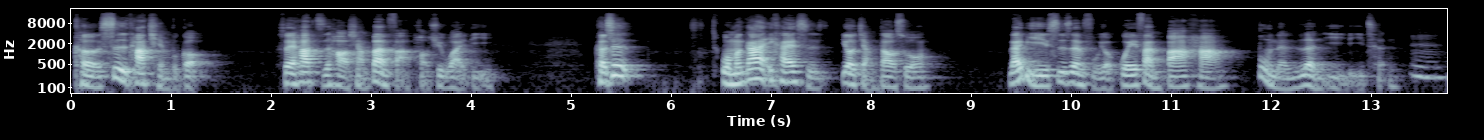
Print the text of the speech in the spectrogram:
可是他钱不够，所以他只好想办法跑去外地。可是我们刚才一开始又讲到说，莱比锡市政府有规范巴哈不能任意离城。嗯，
